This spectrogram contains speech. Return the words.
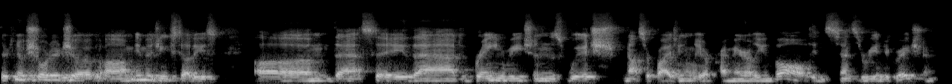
there's no shortage of um, imaging studies um, that say that brain regions, which not surprisingly are primarily involved in sensory integration,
